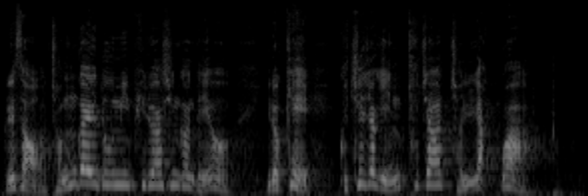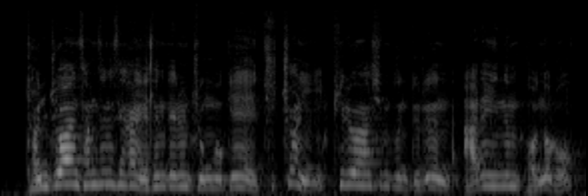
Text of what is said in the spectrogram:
그래서 전문가의 도움이 필요하신 건데요. 이렇게 구체적인 투자 전략과 견조한 상승세가 예상되는 종목에 추천이 필요하신 분들은 아래 있는 번호로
